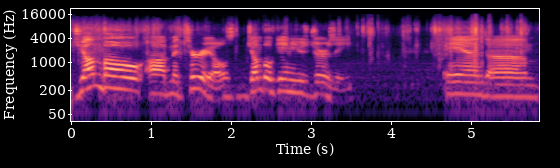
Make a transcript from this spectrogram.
Jumbo uh, Materials, Jumbo Game Used Jersey, and um,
